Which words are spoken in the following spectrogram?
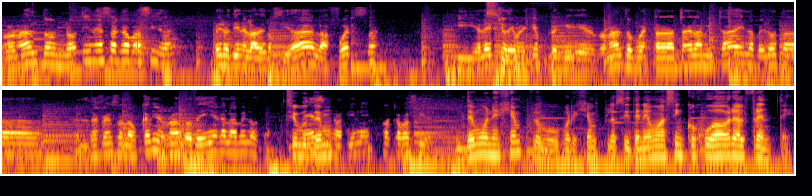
Ronaldo no tiene esa capacidad, pero tiene la velocidad, la fuerza y el hecho de, por ejemplo, que Ronaldo puede estar atrás de la mitad y la pelota, el defensa la buscar y Ronaldo te llega a la pelota. Sí, pues Messi no tiene esa capacidad. Demos un ejemplo, por ejemplo, si tenemos a cinco jugadores al frente,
